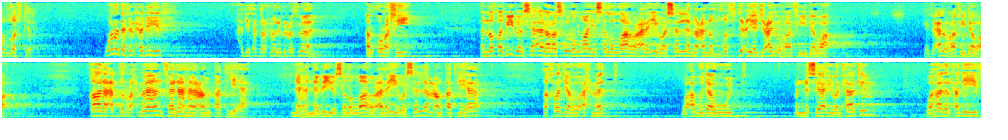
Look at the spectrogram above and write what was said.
الضفدع. ورد في الحديث حديث عبد الرحمن بن عثمان القرشي أن طبيبا سأل رسول الله صلى الله عليه وسلم عن الضفدع يجعلها في دواء. يجعلها في دواء. قال عبد الرحمن فنهى عن قتلها. نهى النبي صلى الله عليه وسلم عن قتلها. أخرجه أحمد وأبو داود والنسائي والحاكم. وهذا الحديث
